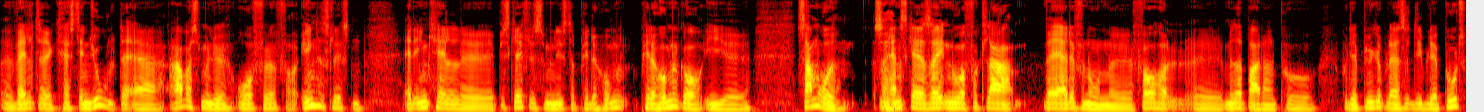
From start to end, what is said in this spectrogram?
valgte Christian Juhl, der er arbejdsmiljøordfører for Enhedslisten, at indkalde beskæftigelsesminister Peter, Hummel, Peter Hummelgaard i øh, samråd. Så mm. han skal altså ind nu og forklare, hvad er det for nogle øh, forhold, øh, medarbejderne på, på de her byggepladser, de bliver budt,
